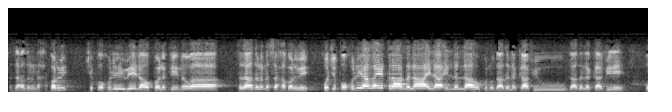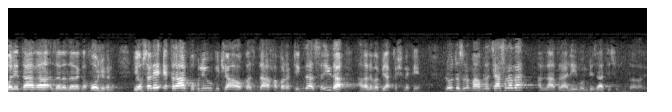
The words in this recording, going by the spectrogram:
ته دا درنه خبر وي چې په خلی ویل او په لکه نوا ته دا درنه څه خبر وي خو چې په خلی هغه اقرار د لا اله الا الله کو نو دا د لکافیو دا د لکافیره ولې تاغه زره زره کا خوش کنه یو سره اقرار په خلیو کې چاو بس دا خبره ټیک ده صحیح ده اغلب بیا کښنه کې لو د ظلم معاملې چا سره ده الله تعالی علیم بذات صدور غره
